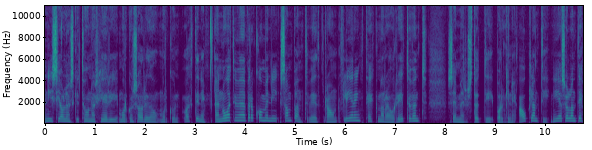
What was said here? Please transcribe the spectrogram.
nýsjálenski tónar hér í morgunsárið og morgunvaktinni. En nú ættum við að vera komin í samband við Rán Flýring, teknar á Rituvönd sem er stödd í borginni Ákland í Nýjasjólandi.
